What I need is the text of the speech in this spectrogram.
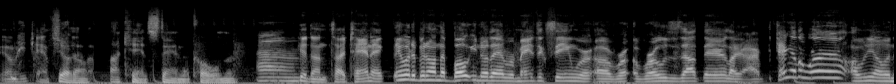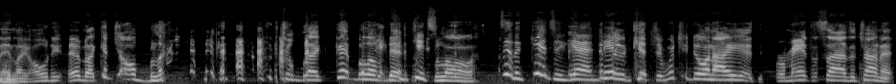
You know, you can't. Shut up. I can't stand the cold, man. Um, Get done Titanic. They would have been on the boat. You know that romantic scene where uh, Ro- Rose is out there, like I'm king of the world. Oh, you know, and they Mhm. like holding. They'd be like, "Get your black, get your black, get below Get that, the kitchen. to the kitchen, yeah. Get to the kitchen. What you doing out here? Romanticizing, trying to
